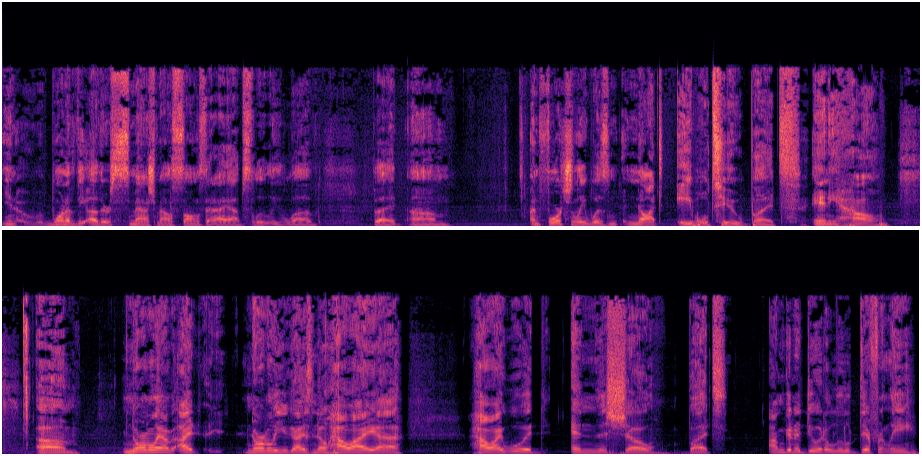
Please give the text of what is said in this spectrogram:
you know, one of the other Smash Mouth songs that I absolutely loved, but um, unfortunately was not able to. But anyhow, um, normally I, I normally you guys know how I uh, how I would end this show, but I'm gonna do it a little differently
